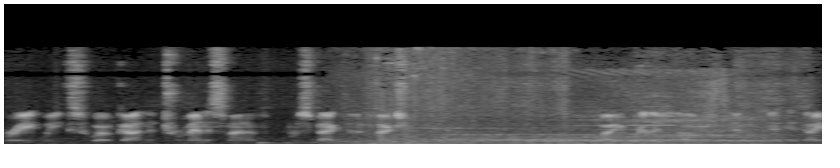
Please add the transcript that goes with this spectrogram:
for eight weeks, who I've gotten a tremendous amount of respect and affection for, who I really love, and, and I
